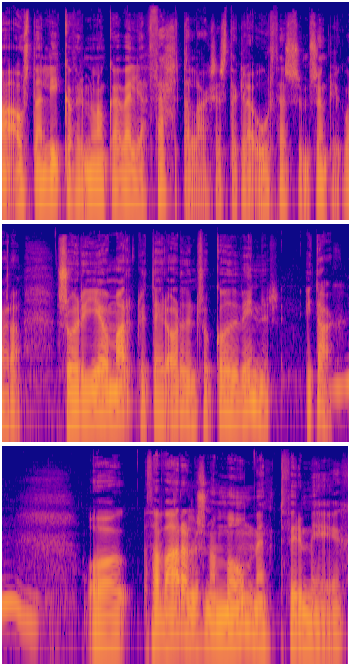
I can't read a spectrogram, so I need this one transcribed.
að ástæðan líka fyrir mig langaði að velja þetta lag sérstaklega úr þessum söngleik var að svo eru ég og Margrit eir orðin svo góðu vinnir í dag mm. og það var alveg svona moment fyrir mig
